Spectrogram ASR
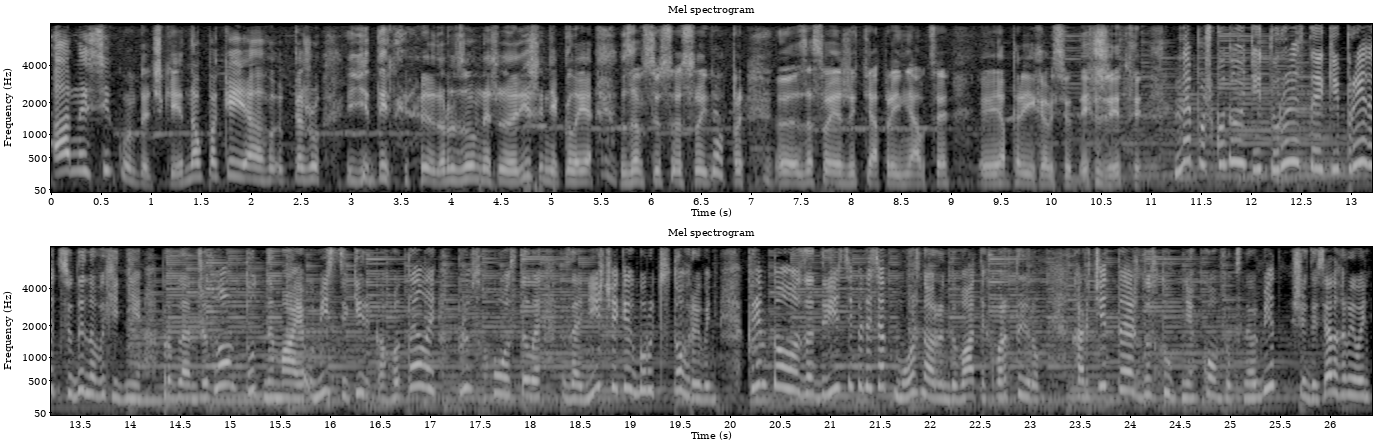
А не секундочки. Навпаки, я кажу, єдине розумне рішення, коли я за всю своє, за своє життя прийняв це, я приїхав сюди жити. Не пошкодують і туристи, які прийдуть сюди на вихідні. Проблем з житлом тут немає. У місті кілька готелей плюс хостели, за ніч яких беруть 100 гривень. Крім того, за 250 можна орендувати квартиру. Харчі теж доступні. Комплексний обід 60 гривень.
